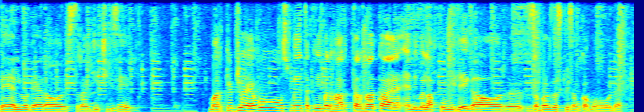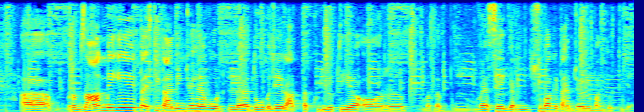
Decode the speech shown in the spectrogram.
बैल वगैरह और इस तरह की चीज़ें। मार्केट जो है वो उसमें तकरीबन हर तरह का एनिमल आपको मिलेगा और ज़बरदस्त किस्म का माहौल है। रमज़ान में ये इसकी टाइमिंग जो है वो दो बजे रात तक खुली होती है और मतलब वैसे गर्मी, सुबह के टाइम जो है वो बंद होती है।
